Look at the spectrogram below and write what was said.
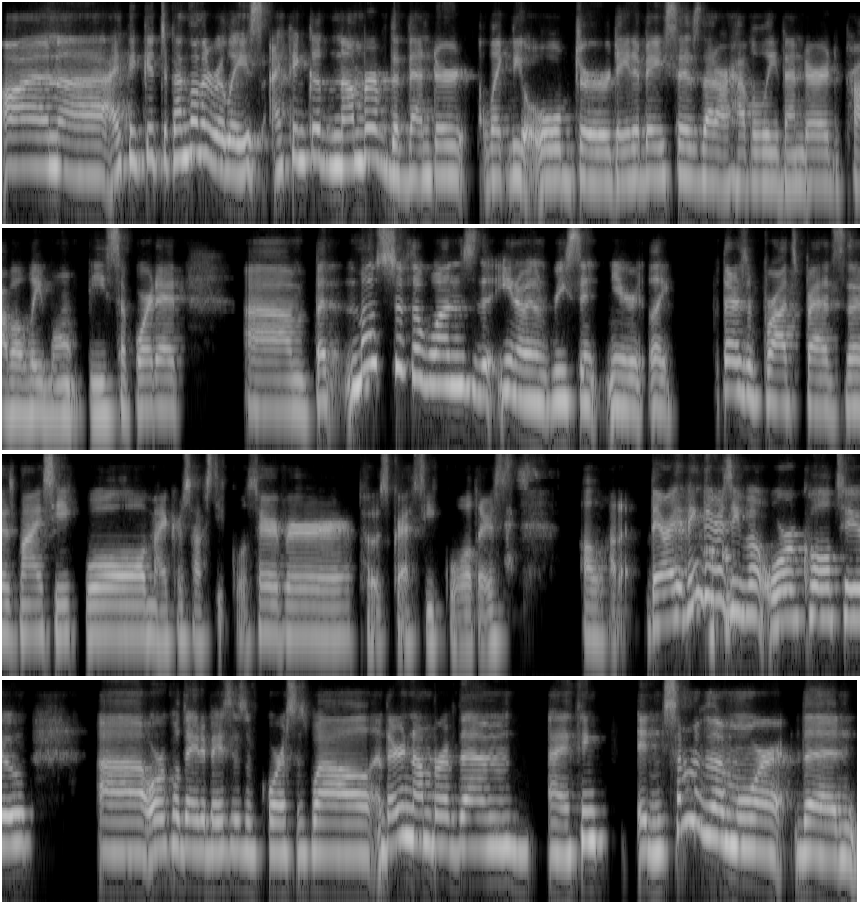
on. Uh, I think it depends on the release. I think a number of the vendor, like the older databases that are heavily vendored, probably won't be supported. Um, but most of the ones that you know in recent years, like there's a broad spread. So there's MySQL, Microsoft SQL Server, PostgreSQL. There's a lot of there. I think there's even Oracle too, uh, Oracle databases, of course, as well. And there are a number of them. I think in some of the more the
